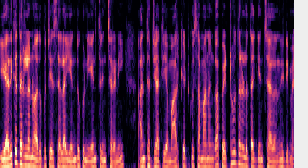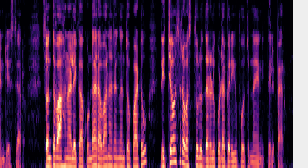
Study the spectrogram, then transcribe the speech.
ఈ అధిక ధరలను అదుపు చేసేలా ఎందుకు నియంత్రించరని అంతర్జాతీయ మార్కెట్కు సమానంగా పెట్రోల్ ధరలు తగ్గించాలని డిమాండ్ చేశారు. సొంత వాహనాలే కాకుండా రవాణా రంగంతో పాటు నిత్యావసర వస్తువుల ధరలు కూడా పెరిగిపోతున్నాయని తెలిపారు.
